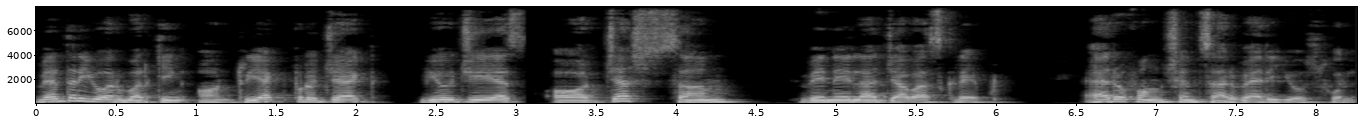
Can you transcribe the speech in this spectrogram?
Whether you are working on React project, Vue.js or just some vanilla JavaScript, arrow functions are very useful.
